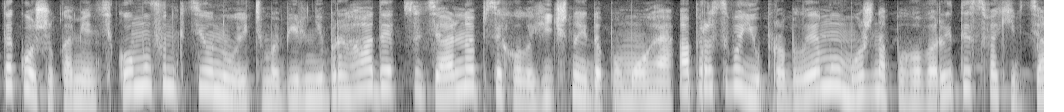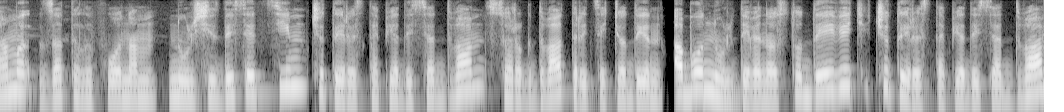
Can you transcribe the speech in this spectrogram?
Також у Кам'янському функціонують мобільні бригади соціально-психологічної допомоги. А про свою проблему можна поговорити з фахівцями за телефоном 067 452 42 31 або 099 452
